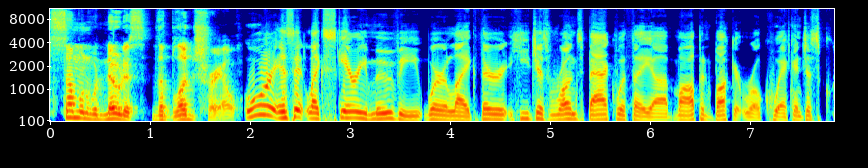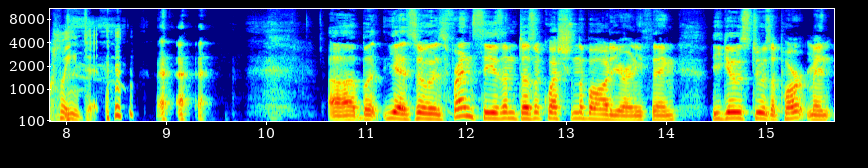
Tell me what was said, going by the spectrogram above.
someone would notice the blood trail. or is it like scary movie where like there he just runs back with a uh, mop and bucket real quick and just cleans it Uh, but yeah, so his friend sees him, doesn't question the body or anything. He goes to his apartment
